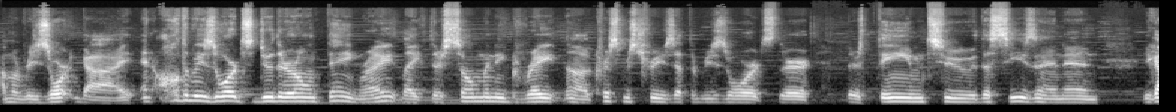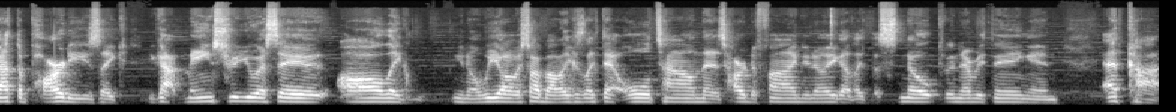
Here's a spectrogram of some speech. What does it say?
I'm a resort guy, and all the resorts do their own thing, right? Like, there's so many great uh, Christmas trees at the resorts. They're they're themed to the season, and you got the parties. Like, you got Main Street USA, all like you know we always talk about like it's like that old town that is hard to find. You know, you got like the Snope and everything, and Epcot.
